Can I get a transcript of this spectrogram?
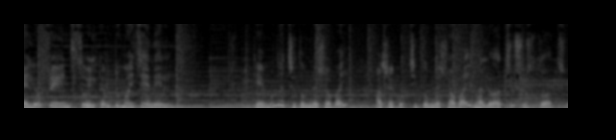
Hello friends welcome to my channel কেমন আছো তোমরা সবাই? আশা করছি তোমরা সবাই ভালো আছো, সুস্থ আছো।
